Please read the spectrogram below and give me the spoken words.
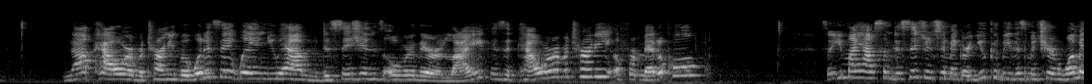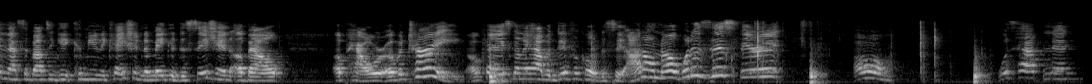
not power of attorney, but what is it when you have decisions over their life? Is it power of attorney or for medical? So you might have some decisions to make, or you could be this mature woman that's about to get communication to make a decision about a power of attorney. Okay, it's gonna have a difficult decision. I don't know. What is this, spirit? Oh, what's happening?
